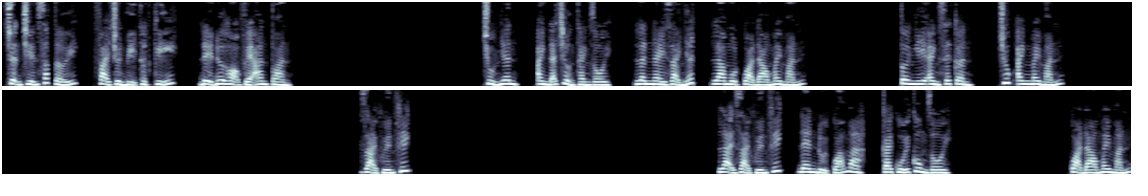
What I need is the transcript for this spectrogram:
Trận chiến sắp tới, phải chuẩn bị thật kỹ, để đưa họ về an toàn. Chủ nhân, anh đã trưởng thành rồi, lần này giải nhất là một quả đào may mắn. Tôi nghĩ anh sẽ cần, chúc anh may mắn. Giải khuyến khích Lại giải khuyến khích, đen đuổi quá mà, cái cuối cùng rồi. Quả đào may mắn.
